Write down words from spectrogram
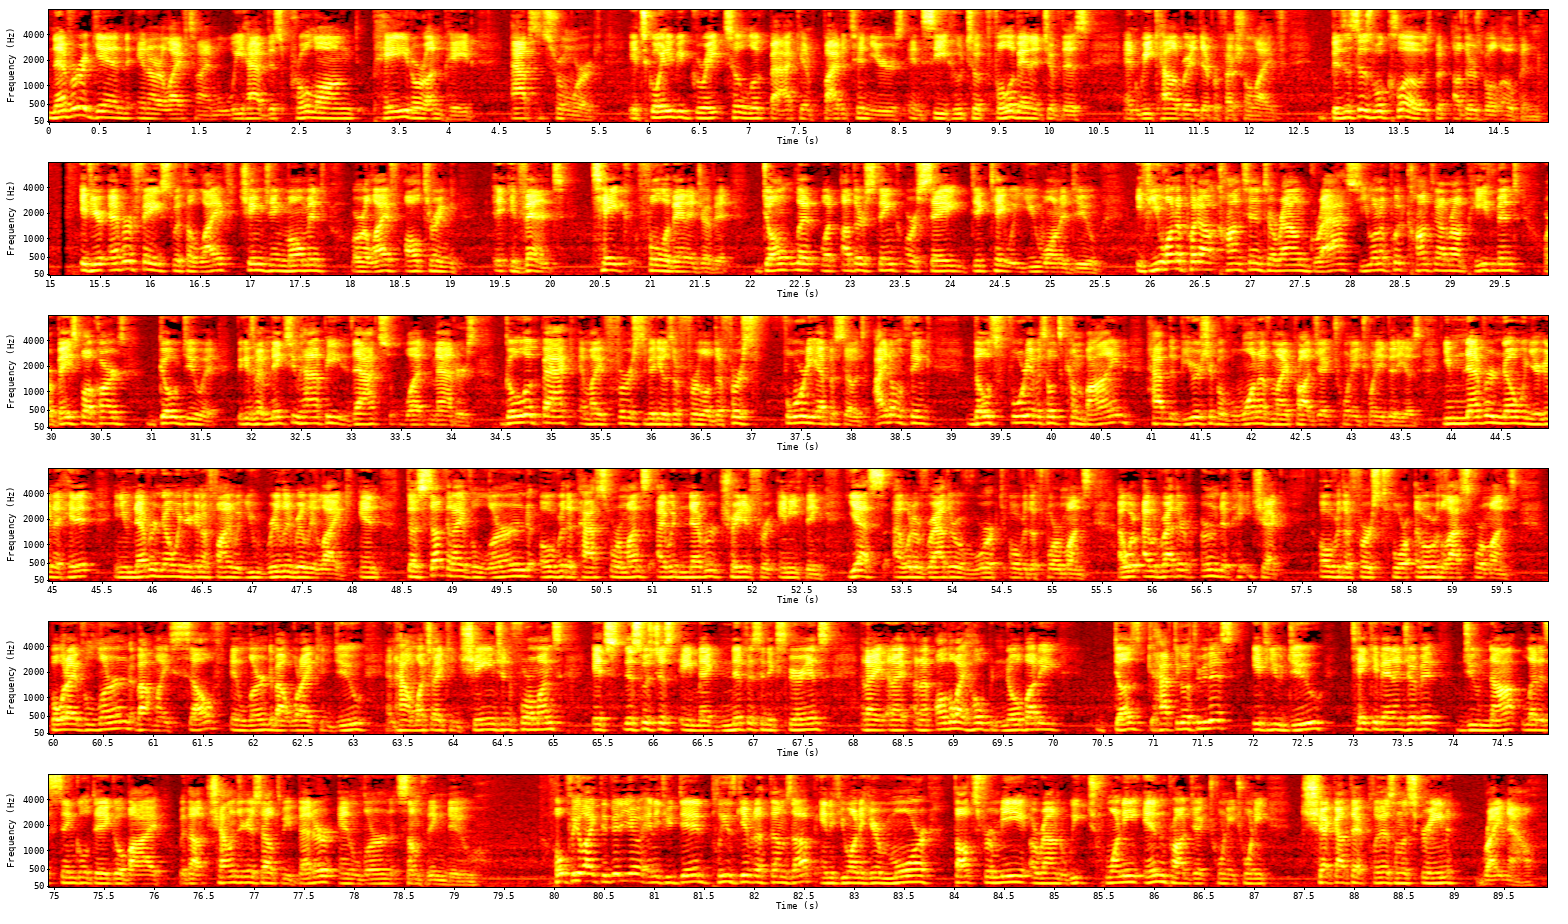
Never again in our lifetime will we have this prolonged, paid or unpaid, absence from work. It's going to be great to look back in five to 10 years and see who took full advantage of this and recalibrated their professional life. Businesses will close, but others will open. If you're ever faced with a life changing moment or a life altering event, take full advantage of it. Don't let what others think or say dictate what you want to do. If you want to put out content around grass, you want to put content around pavement or baseball cards, go do it. Because if it makes you happy, that's what matters. Go look back at my first videos of furlough, the first 40 episodes. I don't think those 40 episodes combined have the viewership of one of my Project 2020 videos. You never know when you're going to hit it, and you never know when you're going to find what you really, really like. And the stuff that I've learned over the past four months, I would never trade it for anything. Yes, I would have rather have worked over the four months. I would, I would rather have earned a paycheck over the first four, over the last four months. But what I've learned about myself and learned about what I can do and how much I can change in four months, it's this was just a magnificent experience and I, and I, and I, although I hope nobody does have to go through this, if you do, take advantage of it. Do not let a single day go by without challenging yourself to be better and learn something new. Hopefully you liked the video, and if you did, please give it a thumbs up. And if you want to hear more thoughts from me around week 20 in Project 2020, check out that playlist on the screen right now.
